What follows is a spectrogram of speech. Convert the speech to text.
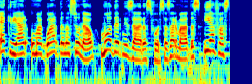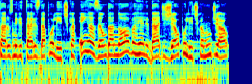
é criar uma Guarda Nacional, modernizar as Forças Armadas e afastar os militares da política em razão da nova realidade geopolítica mundial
